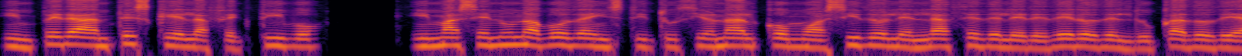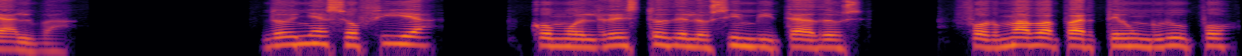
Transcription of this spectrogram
impera antes que el afectivo, y más en una boda institucional como ha sido el enlace del heredero del Ducado de Alba. Doña Sofía, como el resto de los invitados, formaba parte un grupo,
